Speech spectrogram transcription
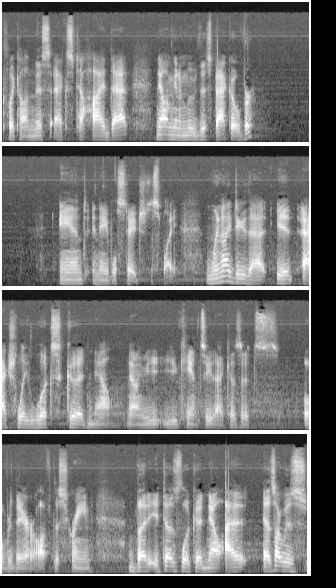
click on this X to hide that. Now I'm going to move this back over and enable stage display. when I do that, it actually looks good now. Now you, you can't see that because it's over there off the screen, but it does look good. Now, I, as I was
